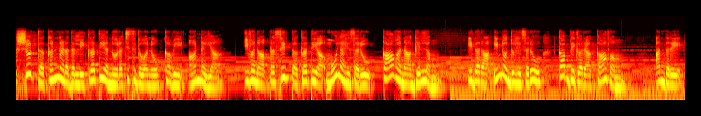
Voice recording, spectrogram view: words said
ಶುದ್ಧ ಕನ್ನಡದಲ್ಲಿ ಕೃತಿಯನ್ನು ರಚಿಸಿದವನು ಕವಿ ಆಂಡಯ್ಯ. ಇವನ ಪ್ರಸಿದ್ಧ ಕೃತಿಯ ಮೂಲ ಹೆಸರು ಕಾವನ ಗೆಲ್ಲಂ ಇದರ ಇನ್ನೊಂದು ಹೆಸರು ಕಬ್ಬಿಗರ ಕಾವಂ. ಅಂದರೆ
